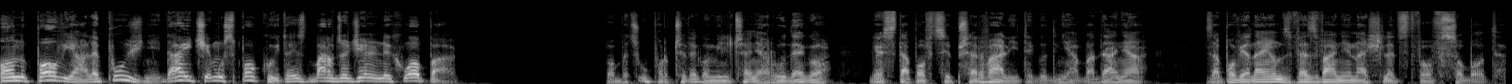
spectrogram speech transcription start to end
on powie, ale później, dajcie mu spokój, to jest bardzo dzielny chłopak. Wobec uporczywego milczenia Rudego gestapowcy przerwali tego dnia badania, zapowiadając wezwanie na śledztwo w sobotę.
